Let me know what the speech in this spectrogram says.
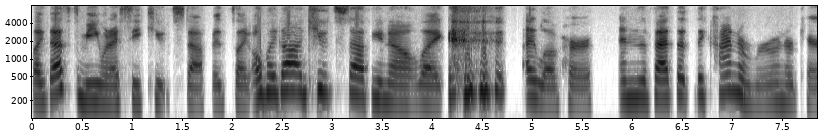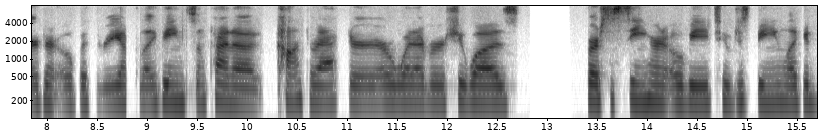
like that's me when I see cute stuff. It's like, oh my god, cute stuff, you know, like I love her. And the fact that they kind of ruined her character in OVA 3, like being some kind of contractor or whatever she was, versus seeing her in OVA 2 just being like a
